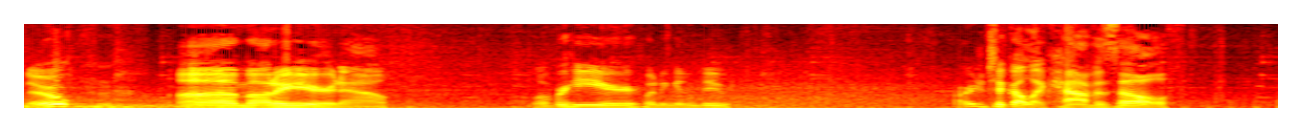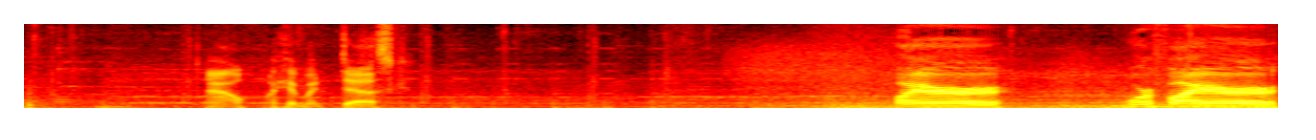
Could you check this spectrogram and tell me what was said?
Nope. I'm out of here now. Over here, what are you gonna do? I already took out like half his health. Ow, I hit my desk. Fire! More fire!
